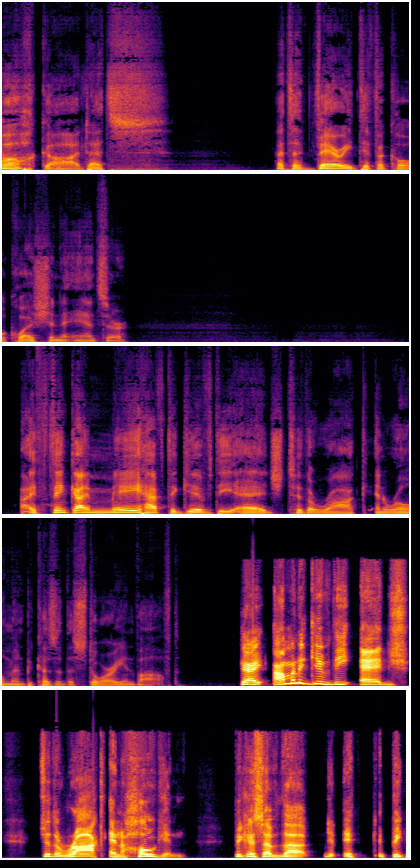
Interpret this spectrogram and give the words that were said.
Oh God, that's that's a very difficult question to answer. I think I may have to give the edge to The Rock and Roman because of the story involved. Okay, I'm going to give the edge to The Rock and Hogan because of the it, it,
